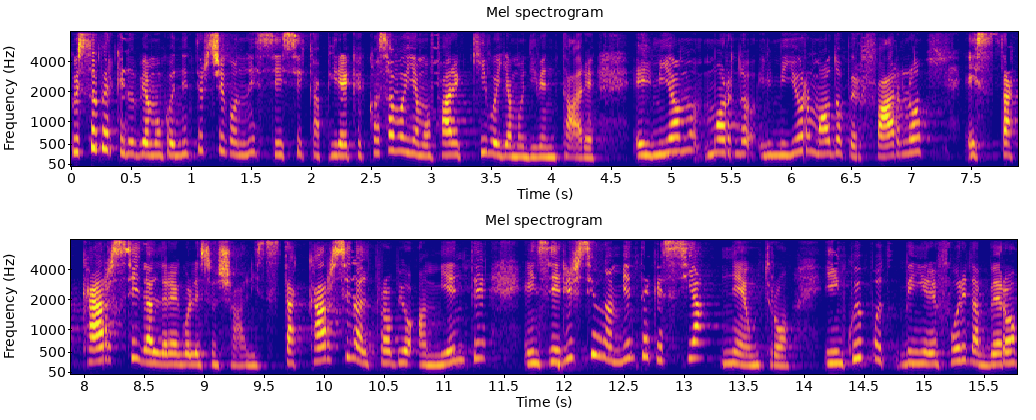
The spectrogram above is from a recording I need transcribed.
Questo perché dobbiamo connetterci con noi stessi e capire che cosa vogliamo fare, chi vogliamo diventare. E il miglior, modo, il miglior modo per farlo è staccarsi dalle regole sociali, staccarsi dal proprio ambiente e inserirsi in un ambiente che sia neutro, in cui può venire fuori davvero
